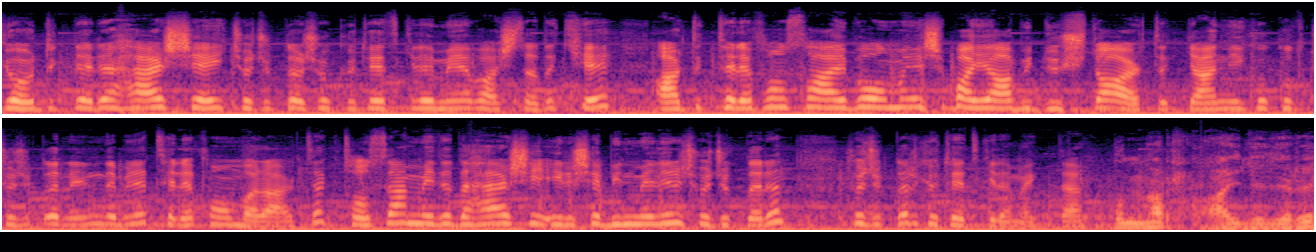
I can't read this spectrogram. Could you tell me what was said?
gördükleri her şey çocukları çok kötü etkilemeye başladı ki artık telefon sahibi olma yaşı bayağı bir düştü artık. Yani ilkokul çocukların elinde bile telefon var artık. Sosyal medyada her şeye erişebilmeleri çocukların çocukları kötü etkilemekte. Bunlar aileleri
